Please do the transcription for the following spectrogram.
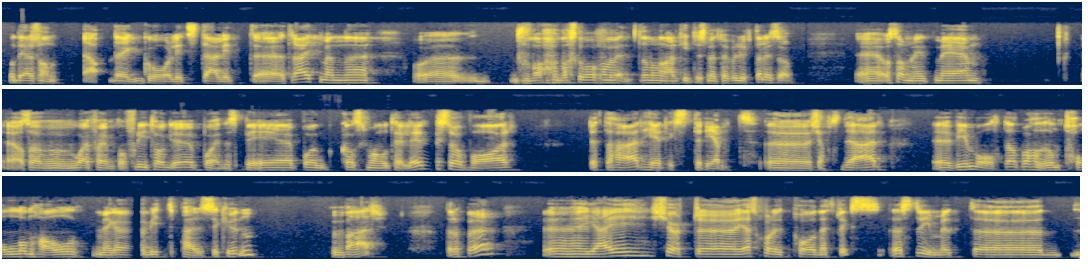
og det er sånn ja, det går litt Det er litt eh, treigt, men uh, hva, hva, skal man forvente når man er 10 000 meter over lufta, liksom? Og sammenlignet med altså, wifi på Flytoget, på NSB, på ganske mange hoteller, så var dette her helt ekstremt kjapt. Det er Vi målte at man hadde sånn 12,5 megabit per sekund hver der oppe. Uh, jeg kjørte Jeg litt på Netflix. Streamet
